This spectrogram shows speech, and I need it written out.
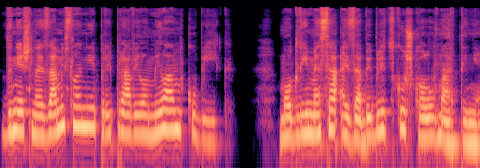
Dnešné zamyslenie pripravil Milan Kubík. Modlíme sa aj za biblickú školu v Martine.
